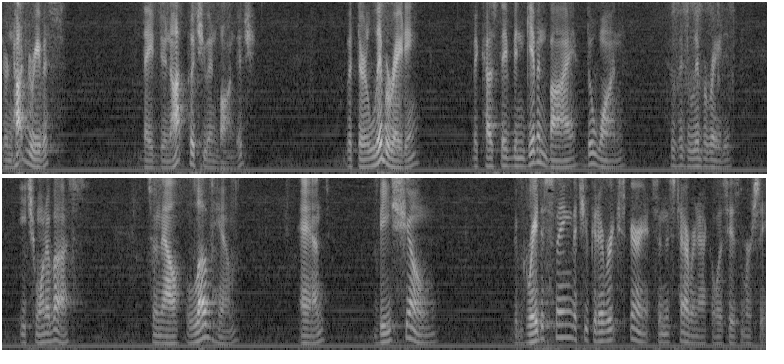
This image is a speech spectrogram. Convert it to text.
They're not grievous. They do not put you in bondage, but they're liberating because they've been given by the one who has liberated each one of us to now love him and be shown the greatest thing that you could ever experience in this tabernacle is his mercy.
